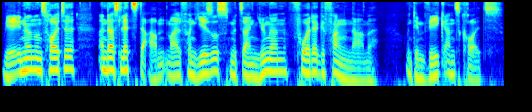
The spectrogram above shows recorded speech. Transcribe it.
Wir erinnern uns heute an das letzte Abendmahl von Jesus mit seinen Jüngern vor der Gefangennahme und dem Weg ans Kreuz.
